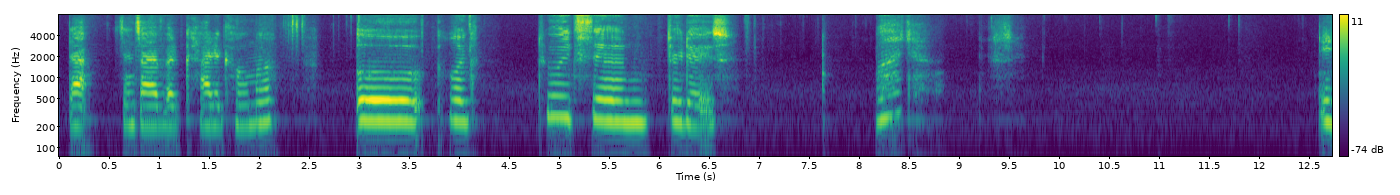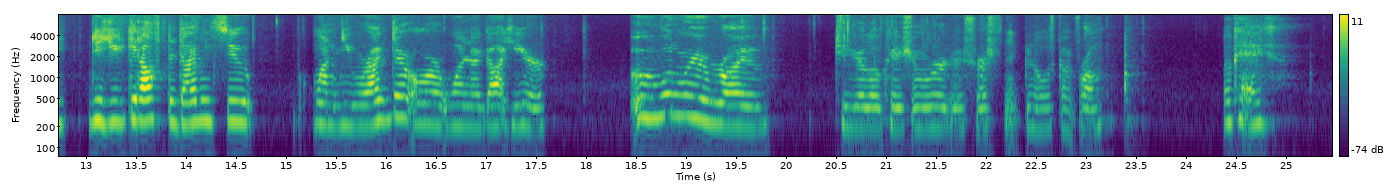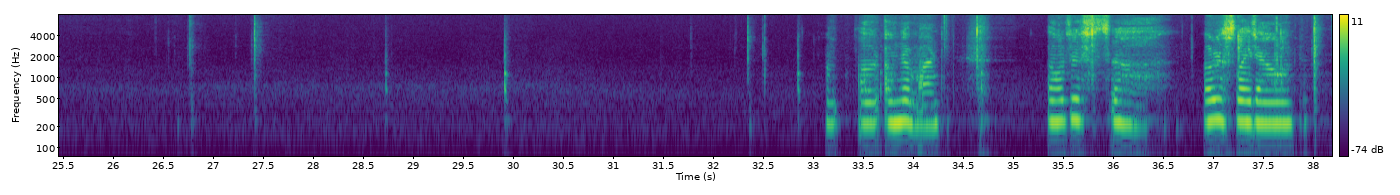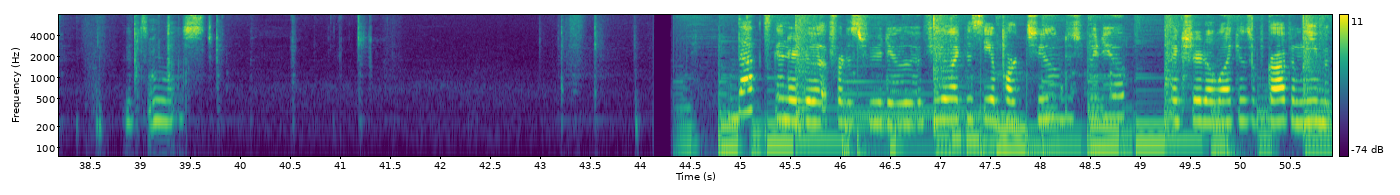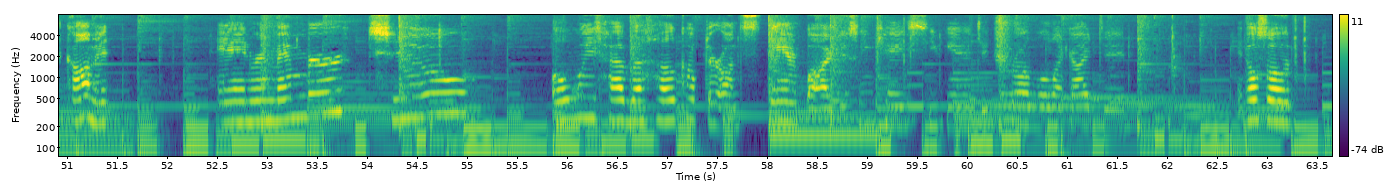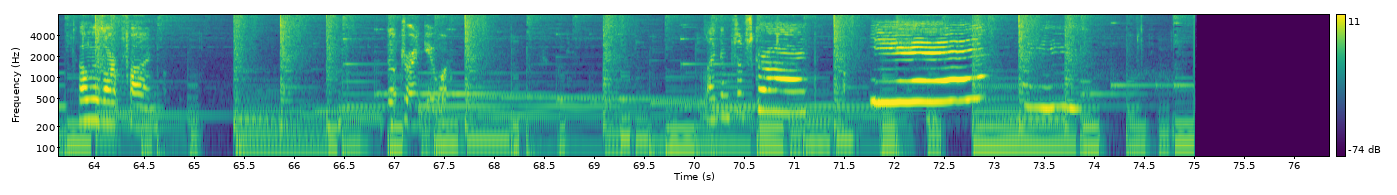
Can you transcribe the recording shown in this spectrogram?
That since I've had a coma? Uh, like two weeks and three days. What? Did did you get off the diving suit when you arrived there or when I got here? Oh, when we arrived to your location where the stress signal was coming from. Okay. Oh, oh, oh, never mind. I'll just, uh, I'll just lay down, get some rest. That's gonna do it for this video. If you'd like to see a part two of this video, make sure to like and subscribe and leave a comment. And remember to always have a helicopter on standby just in case you get into trouble like I did. And also, films aren't fun. Don't try and get one. Like and subscribe. Yeah!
